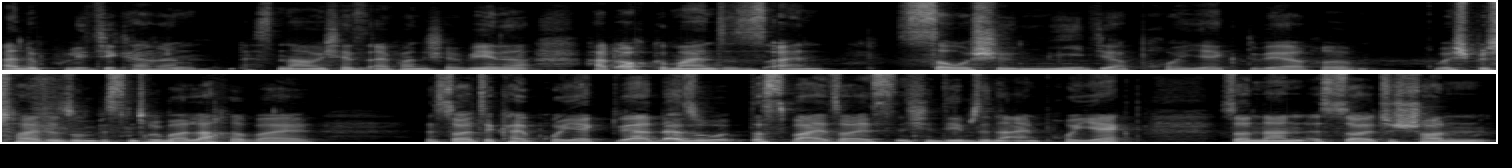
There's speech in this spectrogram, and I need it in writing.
Eine Politikerin, dessen Namen ich jetzt einfach nicht erwähne, hat auch gemeint, dass es ein Social Media Projekt wäre. Wo ich bis heute so ein bisschen drüber lache, weil es sollte kein Projekt werden. Also das war soll jetzt nicht in dem Sinne ein Projekt, sondern es sollte schon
